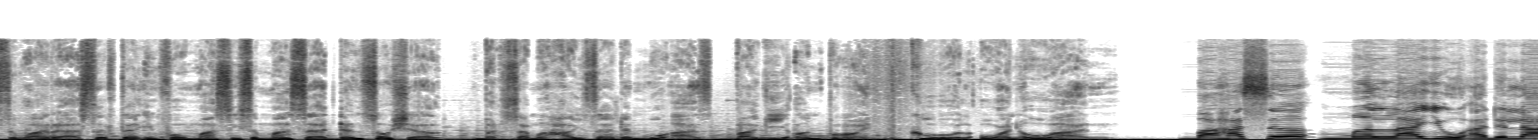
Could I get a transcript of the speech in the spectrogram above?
Suara serta informasi semasa dan sosial bersama Haiza dan Muaz bagi on point cool 101. Bahasa Melayu adalah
